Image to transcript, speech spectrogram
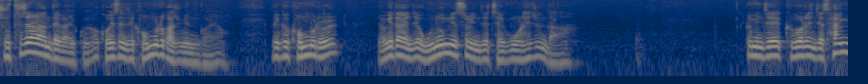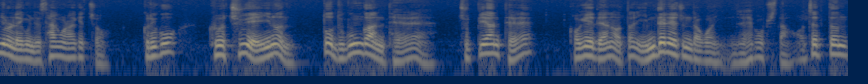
주투자라는 데가 있고요. 거기서 이제 건물을 가지고 있는 거예요. 근데 그 건물을 여기다가 이제 운용리스로 이제 제공을 해준다. 그럼 이제 그거를 이제 사용료를 내고 이제 사용을 하겠죠. 그리고 그 주 A는 또 누군가한테 주 B한테 거기에 대한 어떤 임대를 해준다고 이제 해봅시다. 어쨌든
